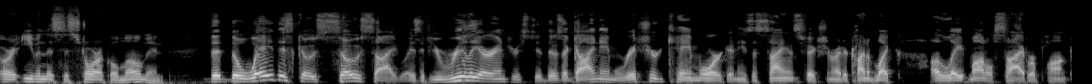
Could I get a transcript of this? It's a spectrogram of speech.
or even this historical moment. The the way this goes so sideways, if you really are interested, there's a guy named Richard K. Morgan. He's a science fiction writer, kind of like a late model cyberpunk.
